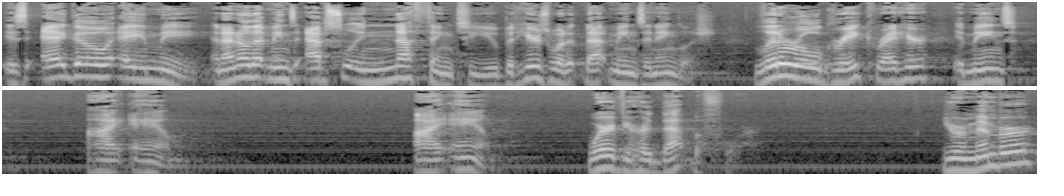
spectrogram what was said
is ego eimi. And I know that means absolutely nothing to you, but here's what it, that means in English. Literal Greek, right here, it means I am. I am. Where have you heard that before? You remember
